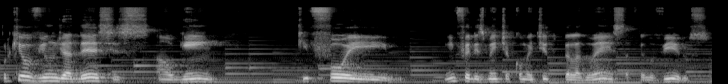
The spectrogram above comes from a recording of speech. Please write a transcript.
Porque eu vi um dia desses alguém que foi infelizmente acometido pela doença, pelo vírus,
